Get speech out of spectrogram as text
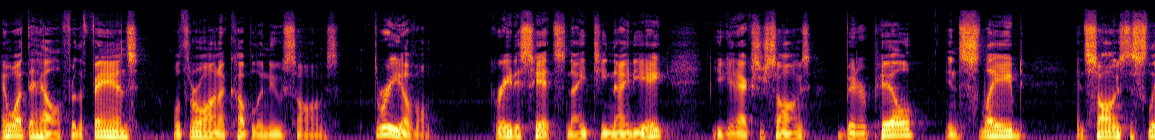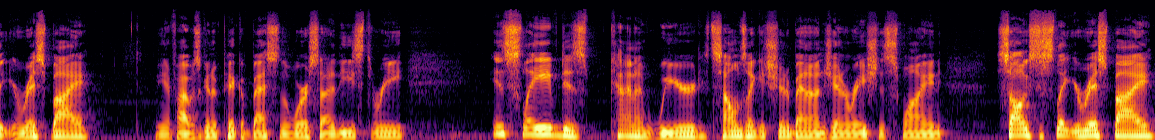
And what the hell, for the fans, we'll throw on a couple of new songs. Three of them. Greatest Hits, 1998. You get extra songs Bitter Pill, Enslaved, and Songs to Slit Your Wrist By. I mean, if I was going to pick a best and the worst out of these three, Enslaved is kind of weird. It sounds like it should have been on Generation Swine. Songs to Slit Your Wrist By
